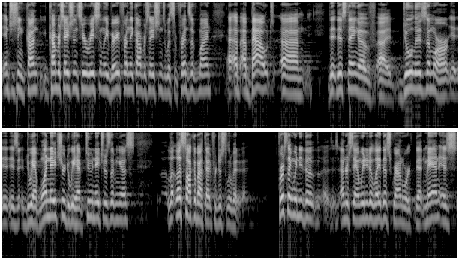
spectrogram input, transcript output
interesting con- conversations here recently, very friendly conversations with some friends of mine uh, about. Um, this thing of uh, dualism, or is, do we have one nature? Do we have two natures living in us? Let's talk about that for just a little bit. First thing we need to uh, understand, we need to lay this groundwork that man is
